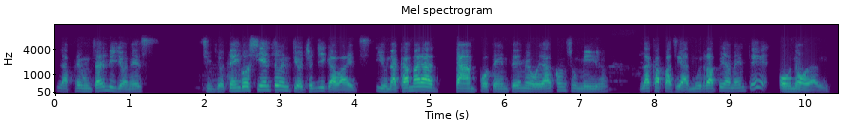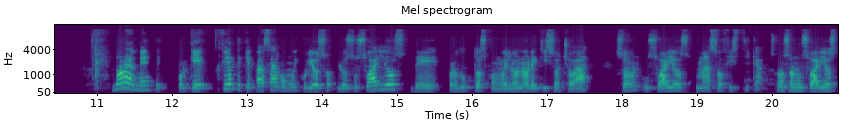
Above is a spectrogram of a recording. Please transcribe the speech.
la pregunta del millón es, si yo tengo 128 gigabytes y una cámara tan potente, ¿me voy a consumir la capacidad muy rápidamente o no, David? No realmente, porque fíjate que pasa algo muy curioso. Los usuarios de productos como el Honor X8A son usuarios más sofisticados, ¿no? Son usuarios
